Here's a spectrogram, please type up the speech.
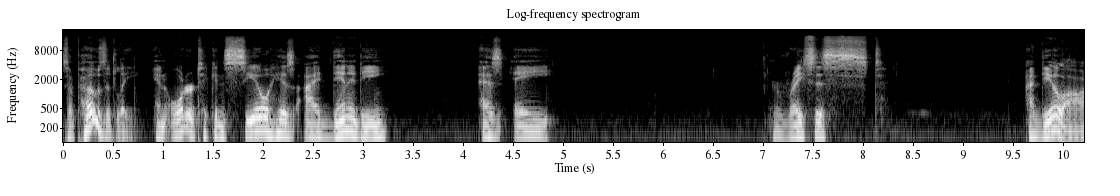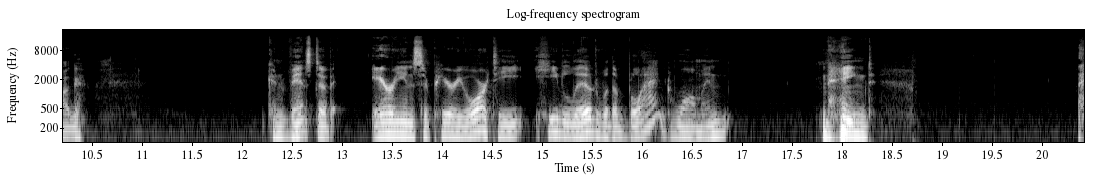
Supposedly, in order to conceal his identity as a racist ideologue convinced of Aryan superiority, he lived with a black woman named uh,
